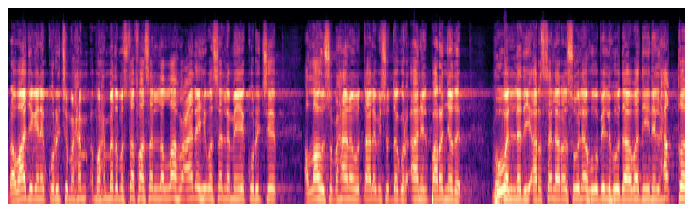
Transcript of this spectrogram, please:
പ്രവാചകനെ കുറിച്ച് മുഹമ്മദ് മുസ്തഫ സല്ലല്ലാഹു അലൈഹി വസല്ലമയെക്കുറിച്ച് അള്ളാഹു സുബ്ഹാനഹു താല വിശുദ്ധ ഖുർആാനിൽ പറഞ്ഞത്. ഹുവല്ലദി അർസല റസൂലഹു ബിൽ ഹുദാ വദീനിൽ ഹഖ്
